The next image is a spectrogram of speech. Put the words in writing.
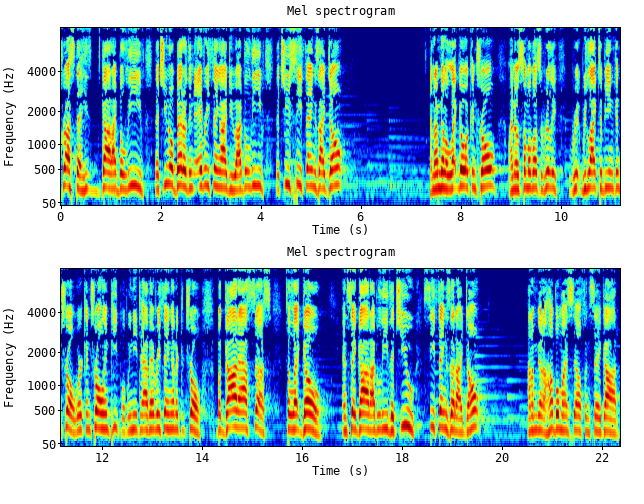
Trust that He's, God, I believe that you know better than everything I do. I believe that you see things I don't and I'm going to let go of control. I know some of us are really, we like to be in control. We're controlling people. We need to have everything under control. But God asks us to let go and say, God, I believe that you see things that I don't. And I'm going to humble myself and say, God,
